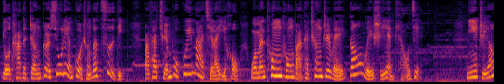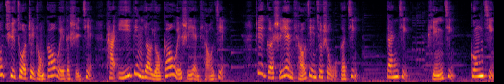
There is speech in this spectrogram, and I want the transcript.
有它的整个修炼过程的次第，把它全部归纳起来以后，我们通通把它称之为高维实验条件。你只要去做这种高维的实践，它一定要有高维实验条件。这个实验条件就是五个境：干净、平静、恭敬、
